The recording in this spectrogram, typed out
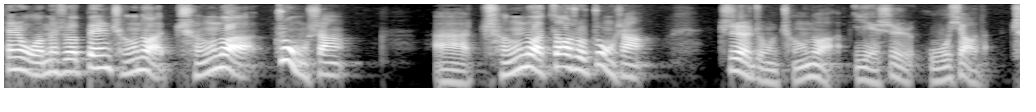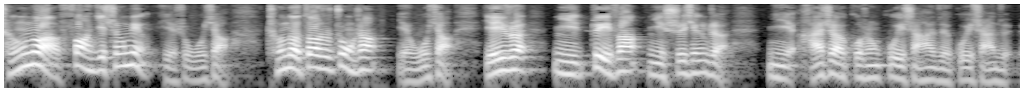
但是我们说被害人承诺承诺重伤啊，承诺遭受重伤。这种承诺也是无效的，承诺放弃生命也是无效，承诺遭受重伤也无效。也就是说，你对方你实行者，你还是要构成故意伤害罪。故意伤害罪，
